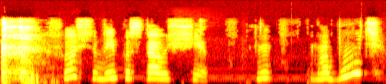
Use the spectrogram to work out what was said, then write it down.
Що сюди поставити ще? Ну, мабуть,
